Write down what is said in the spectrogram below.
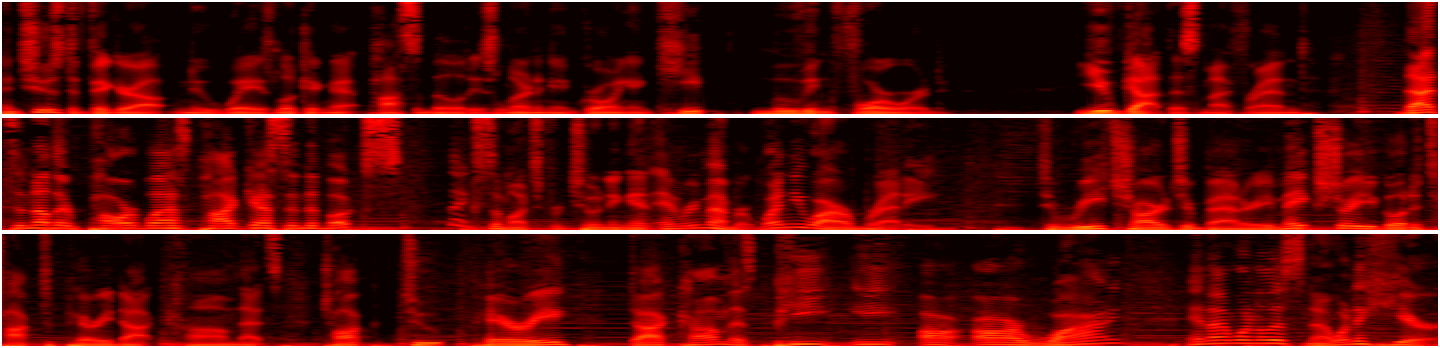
and choose to figure out new ways, looking at possibilities, learning and growing, and keep moving forward. You've got this, my friend. That's another Power Blast podcast in the books. Thanks so much for tuning in. And remember, when you are ready to recharge your battery, make sure you go to talktoperry.com. That's talktoperry.com. That's P E R R Y. And I want to listen. I want to hear,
